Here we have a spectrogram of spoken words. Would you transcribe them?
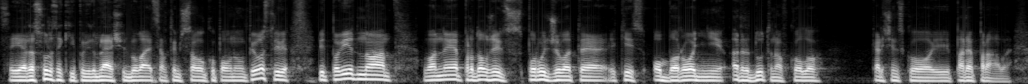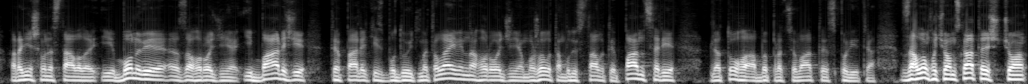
це є ресурс, який повідомляє, що відбувається в тимчасово окупованому півострові. Відповідно, вони продовжують споруджувати якісь оборонні редути навколо Керченської переправи. Раніше вони ставили і бонові загородження, і баржі. Тепер якісь будують металеві нагородження. Можливо, там будуть ставити панцирі для того, аби працювати з повітря. Загалом хочу вам сказати, що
